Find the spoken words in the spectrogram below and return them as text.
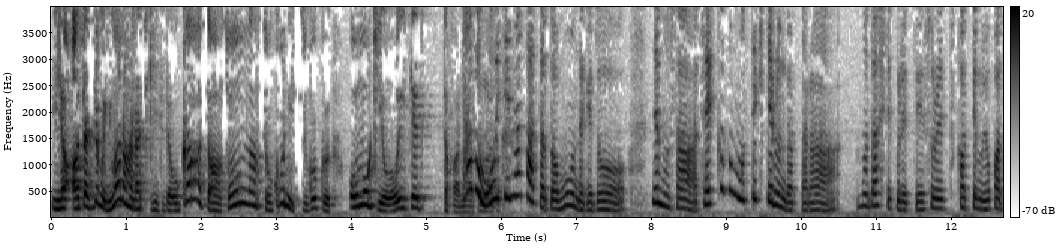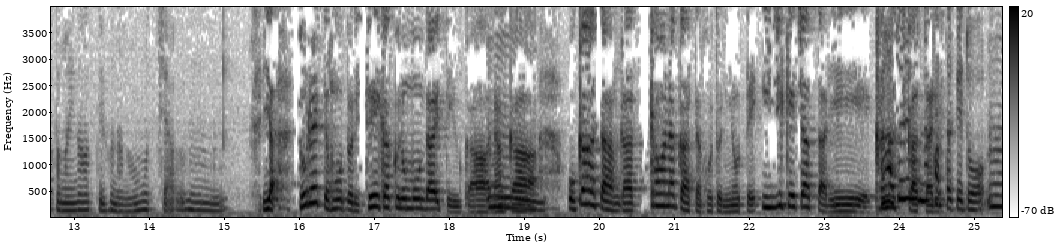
いや私でも今の話聞いててお母さんそんなそこにすごく重きを置いてたかな多分置いててなかったと思うんだけどでもさせっかく持ってきてるんだったら、まあ、出してくれてそれ使ってもよかったのになっていうふうなの思っちゃう。うんいやそれって本当に性格の問題っていうかなんかお母さんが使わなかったことによっていじけちゃったり悲しかったり。けど、うん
